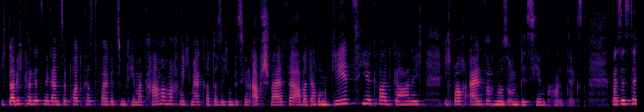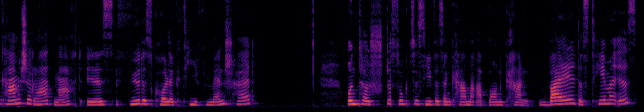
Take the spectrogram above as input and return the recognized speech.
Ich glaube, ich könnte jetzt eine ganze Podcast-Folge zum Thema Karma machen. Ich merke gerade, dass ich ein bisschen abschweife, aber darum geht es hier gerade gerade gar nicht. Ich brauche einfach nur so ein bisschen Kontext. Was jetzt der karmische Rat macht, ist für das Kollektiv Menschheit unterstützt sukzessive sein Karma abbauen kann, weil das Thema ist,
